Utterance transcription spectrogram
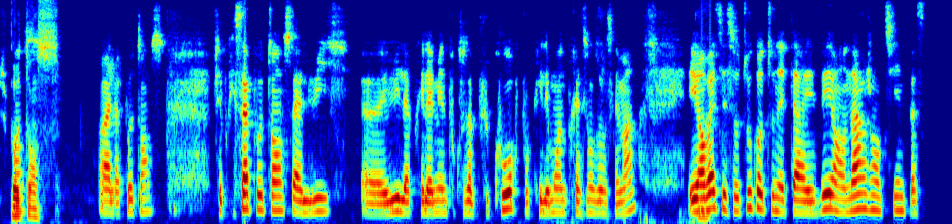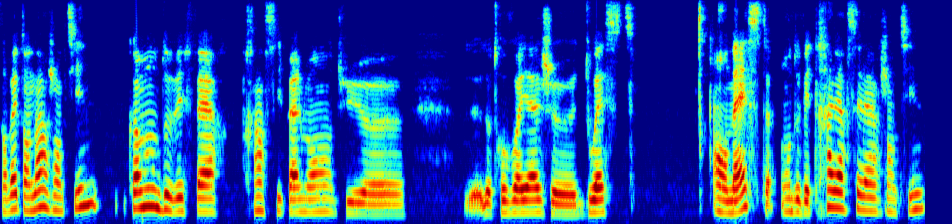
Je Potence. Ouais, la potence. J'ai pris sa potence à lui. Euh, lui, il a pris la mienne pour que ce soit plus court, pour qu'il ait moins de pression sur ses mains. Et en fait, c'est surtout quand on est arrivé en Argentine, parce qu'en fait, en Argentine, comme on devait faire principalement du euh, notre voyage euh, d'ouest en est, on devait traverser l'Argentine.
